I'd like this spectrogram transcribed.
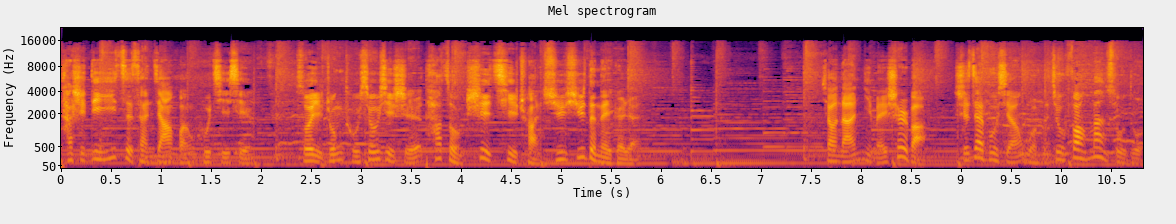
她是第一次参加环湖骑行，所以中途休息时她总是气喘吁吁的那个人。小南，你没事吧？实在不行，我们就放慢速度。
